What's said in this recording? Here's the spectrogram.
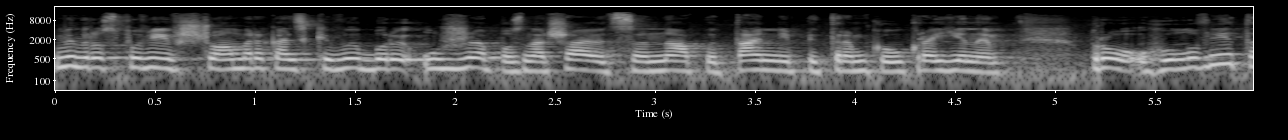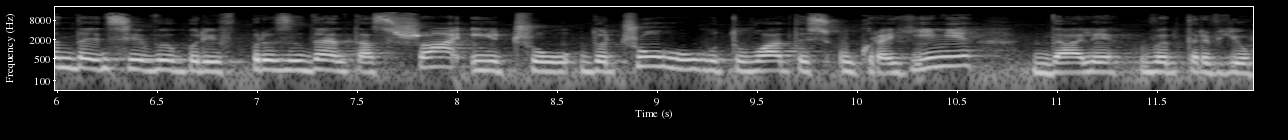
Він розповів, що американські вибори уже позначаються на питанні підтримки України. Про головні тенденції виборів президента США і до чого готуватись Україні далі в інтерв'ю.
